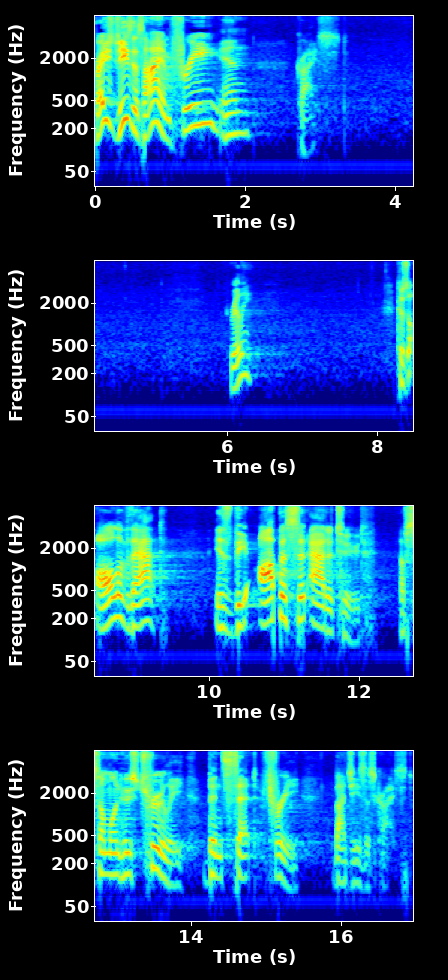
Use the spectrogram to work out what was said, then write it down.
Praise Jesus. I am free in Christ. Really? Because all of that is the opposite attitude of someone who's truly been set free by Jesus Christ.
